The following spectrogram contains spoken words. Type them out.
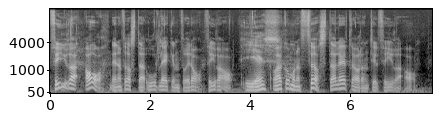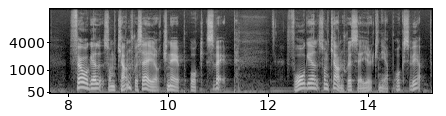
4A. Det är den första ordleken för idag. 4A. Yes. Och här kommer den första ledtråden till 4A. Fågel som kanske säger knep och svep. Fågel som kanske säger knep och svep.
